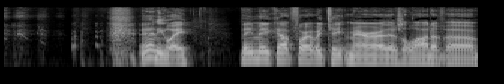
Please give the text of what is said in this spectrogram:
anyway, they make up for it with Kate Mara. There's a lot of, uh,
